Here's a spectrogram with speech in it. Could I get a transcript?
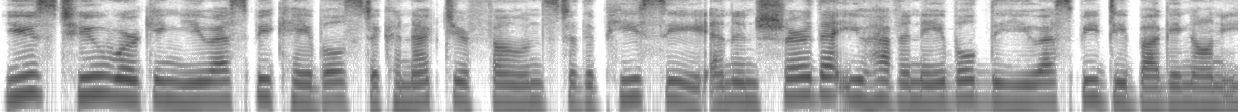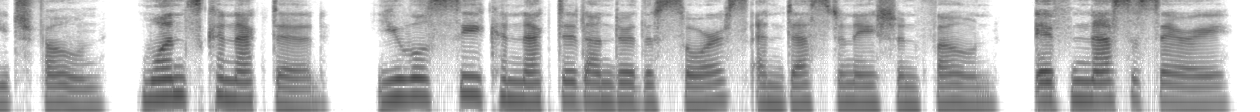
Use two working USB cables to connect your phones to the PC and ensure that you have enabled the USB debugging on each phone. Once connected, you will see connected under the source and destination phone. If necessary,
